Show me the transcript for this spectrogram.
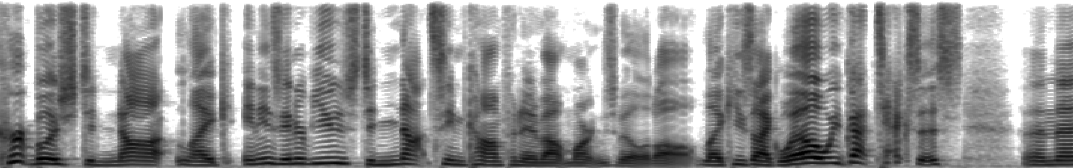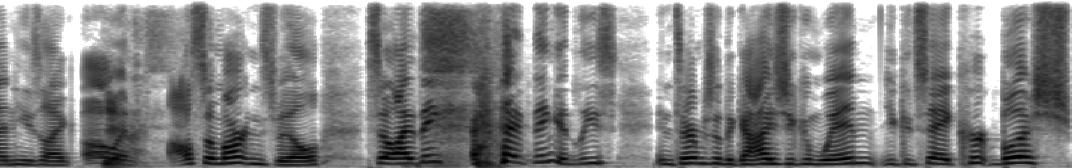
Kurt Busch did not like in his interviews did not seem confident about Martinsville at all. Like he's like, "Well, we've got Texas." And then he's like, "Oh, and also Martinsville." So I think I think at least in terms of the guys you can win, you could say Kurt Busch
